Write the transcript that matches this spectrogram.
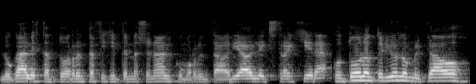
locales, tanto de renta fija internacional como renta variable extranjera. Con todo lo anterior, los mercados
